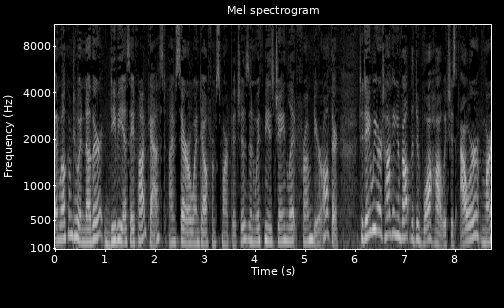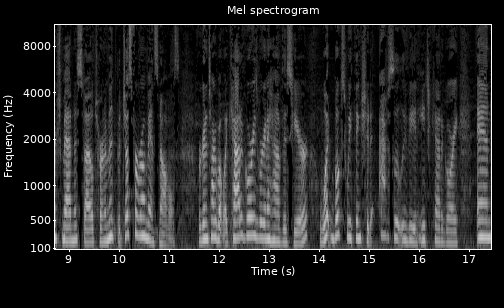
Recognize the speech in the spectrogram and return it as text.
And welcome to another DBSA podcast. I'm Sarah Wendell from Smart Bitches, and with me is Jane Litt from Dear Author. Today we are talking about the DABWAHA, which is our March Madness style tournament, but just for romance novels. We're going to talk about what categories we're going to have this year, what books we think should absolutely be in each category, and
